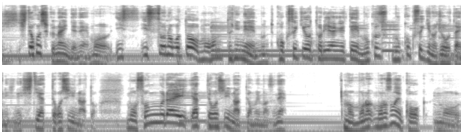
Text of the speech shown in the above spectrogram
してほしくないんでね、もうい、いっそのことをもう本当にね、国籍を取り上げて無国籍の状態に、ね、してやってほしいなと。もう、そんぐらいやってほしいなって思いますね。もうものものすごいこう、もう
